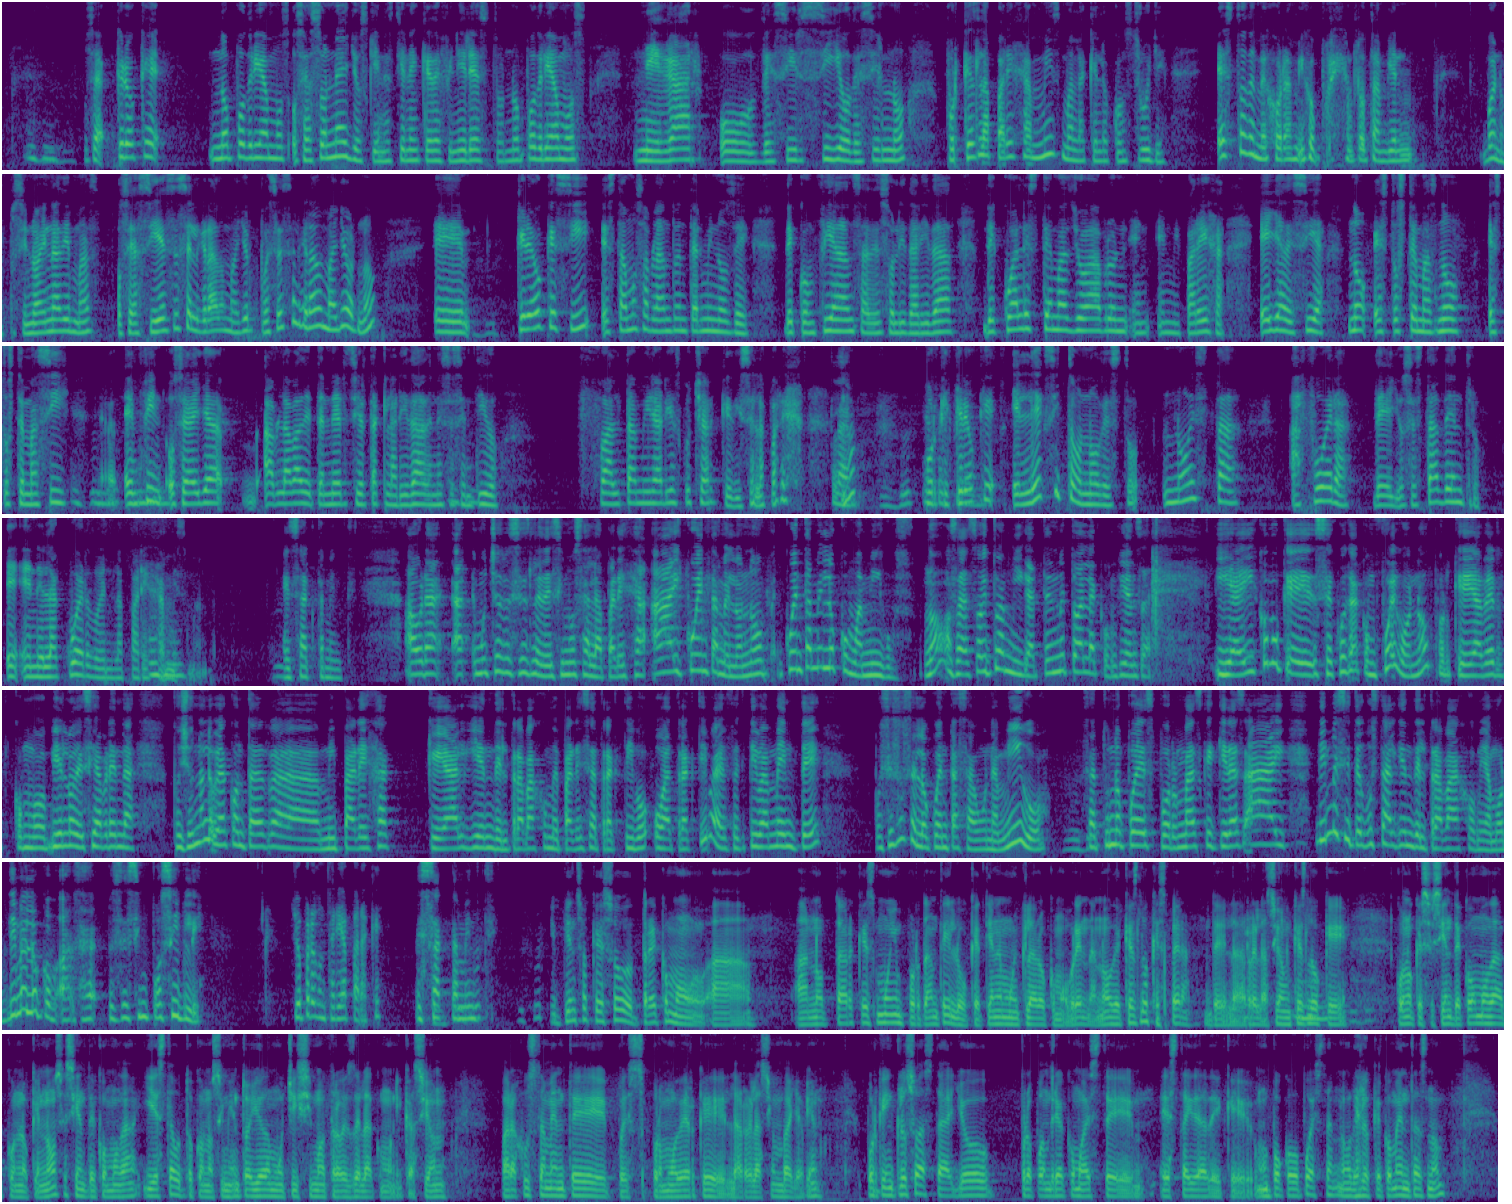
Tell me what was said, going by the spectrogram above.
O sea, creo que no podríamos, o sea, son ellos quienes tienen que definir esto, no podríamos negar o decir sí o decir no, porque es la pareja misma la que lo construye. Esto de mejor amigo, por ejemplo, también bueno, pues si no hay nadie más, o sea, si ese es el grado mayor, pues es el grado mayor, ¿no? Eh, creo que sí, estamos hablando en términos de, confianza, de solidaridad, de cuáles temas yo abro en, mi pareja. Ella decía, no, estos temas no, estos temas sí. En fin, o sea, ella hablaba de tener cierta claridad en ese sentido. Falta mirar y escuchar qué dice la pareja, claro. Porque creo que el éxito o no de esto no está afuera de ellos, está dentro, e, en el acuerdo, en la pareja misma. Exactamente. Ahora, muchas veces le decimos a la pareja, ay, cuéntamelo, ¿no? Cuéntamelo como amigos, ¿no? O sea, soy tu amiga, tenme toda la confianza. Y ahí como que se juega con fuego, ¿no? Porque, a ver, como bien lo decía Brenda, pues yo no le voy a contar a mi pareja que alguien del trabajo me parece atractivo o atractiva. Efectivamente, pues eso se lo cuentas a un amigo. O sea, tú no puedes, por más que quieras, ay, dime si te gusta alguien del trabajo, mi amor, dímelo como, o sea, pues es imposible. Yo preguntaría, ¿para qué? Exactamente. Y pienso que eso trae como a, notar que es muy importante y lo que tiene muy claro como Brenda, ¿no? De qué es lo que espera de la relación, qué es lo que, con lo que se siente cómoda, con lo que no se siente cómoda. Y este autoconocimiento ayuda muchísimo a través de la comunicación para justamente, pues, promover que la relación vaya bien porque incluso hasta yo propondría como este, esta idea de que un poco opuesta, ¿no? De lo que comentas, ¿no?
